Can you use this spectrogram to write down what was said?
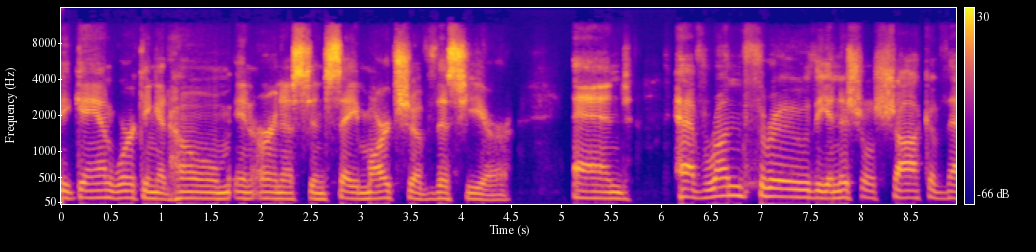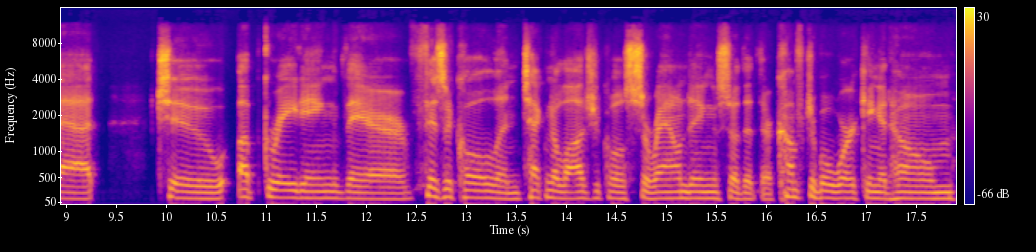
began working at home in earnest in, say, March of this year, and have run through the initial shock of that to upgrading their physical and technological surroundings so that they're comfortable working at home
